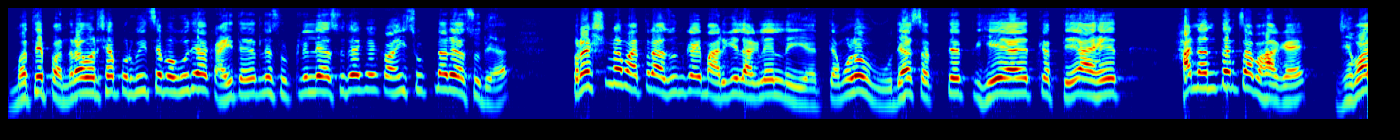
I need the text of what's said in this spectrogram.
मग ते पंधरा वर्षापूर्वीचे बघू द्या. काही त्याच्यातले सुटलेले असू द्या किंवा काही सुटणारे असू द्या. प्रश्न मात्र अजून काही मार्गी लागलेले नाही आहेत. त्यामुळं उद्या सत्तेत हे आहेत का ते आहेत हा नंतरचा भाग आहे. जेव्हा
